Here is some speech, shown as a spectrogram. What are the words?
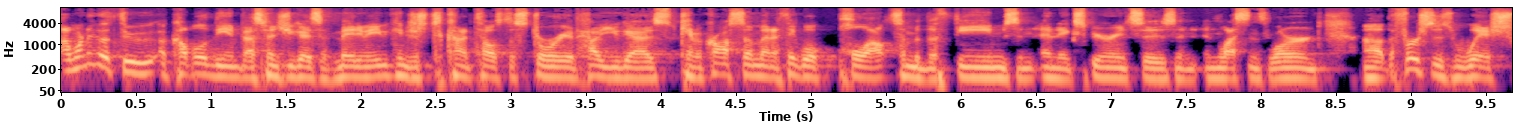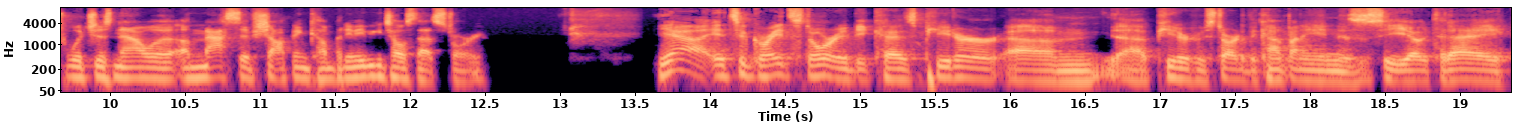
I want to go through a couple of the investments you guys have made. And maybe you can just kind of tell us the story of how you guys came across them. And I think we'll pull out some of the themes and, and experiences and, and, lessons learned. Uh, the first is Wish, which is now a, a, massive shopping company. Maybe you can tell us that story. Yeah, it's a great story because Peter, um, uh, Peter, who started the company and is the CEO today,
